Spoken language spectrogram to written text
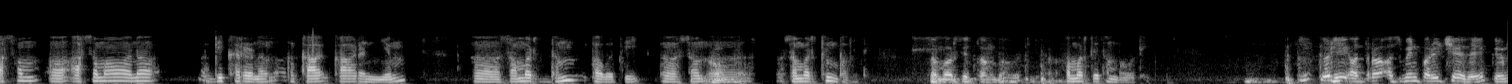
असम् असमानाधिकरणं कारण्यं समर्थं भवति समर्थं भवति। समर्थितं भवति समर्थितं भवति। तर्हि अत्र अस्मिन् परिच्छेदे किं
